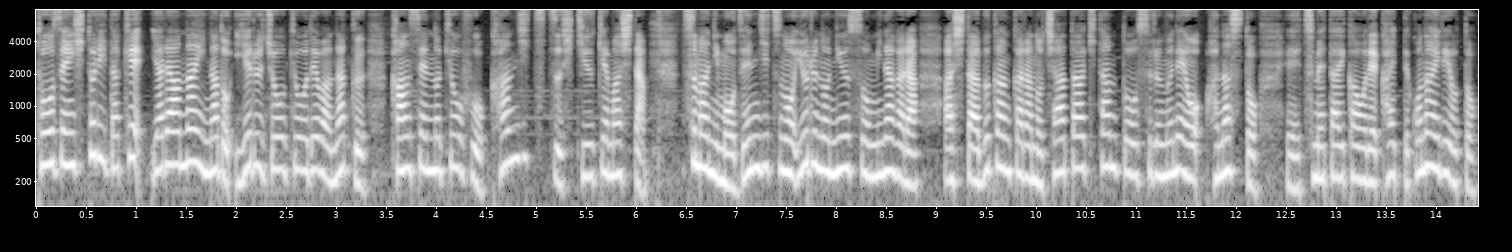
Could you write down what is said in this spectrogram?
当然一人だけやらないなど言える状況ではなく、感染の恐怖を感じつつ引き受けました。妻にも前日の夜のニュースを見ながら、明日武漢からのチャーター機担当する旨を話すと、えー、冷たい顔で帰ってこないでよと、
